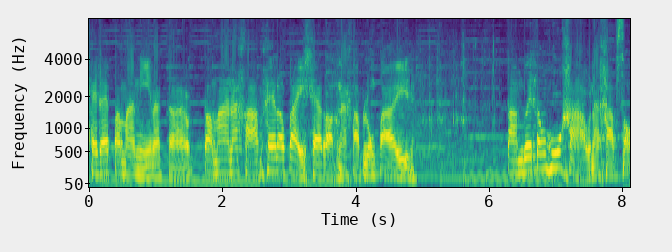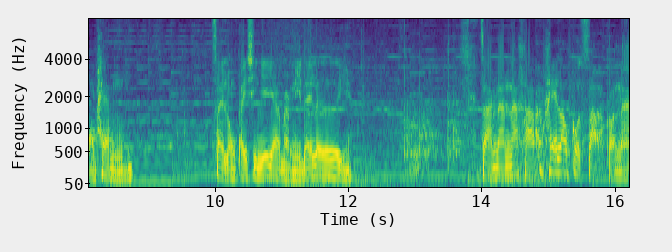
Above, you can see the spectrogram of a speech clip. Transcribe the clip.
ให้ได้ประมาณนี้นะครับ ต่อมานะครับให้เราใส่แครอทนะครับลงไป ตามด้วยเต้าหู้ขาวนะครับสองแผ่น ใส่ลงไปชิ้นใหญ่ๆแบบนี้ได้เลย จากนั้นนะครับให้เรากดสับก่อนนะ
